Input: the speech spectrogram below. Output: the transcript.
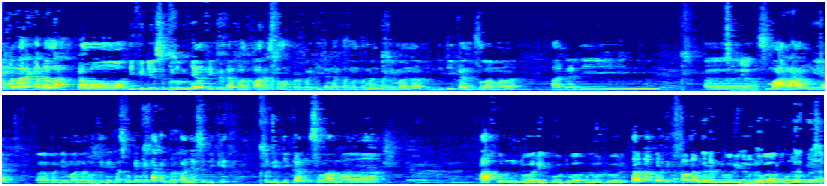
yang menarik adalah kalau di video sebelumnya Fikri Daval Fares telah berbagi dengan teman-teman bagaimana pendidikan selama ada di eh, Semarang ya. Eh, bagaimana rutinitas mungkin kita akan bertanya sedikit pendidikan selama tahun 2020 2000 tahun ah, berarti tahun anggaran 2020 2020, ya.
